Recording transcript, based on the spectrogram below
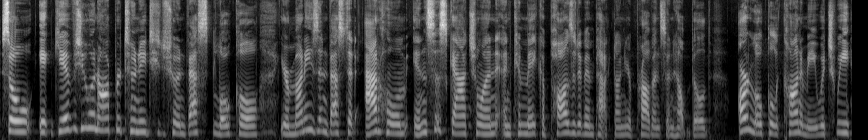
So it gives you an opportunity to invest local. Your money's invested at home in Saskatchewan and can make a positive impact on your province and help build our local economy, which we,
